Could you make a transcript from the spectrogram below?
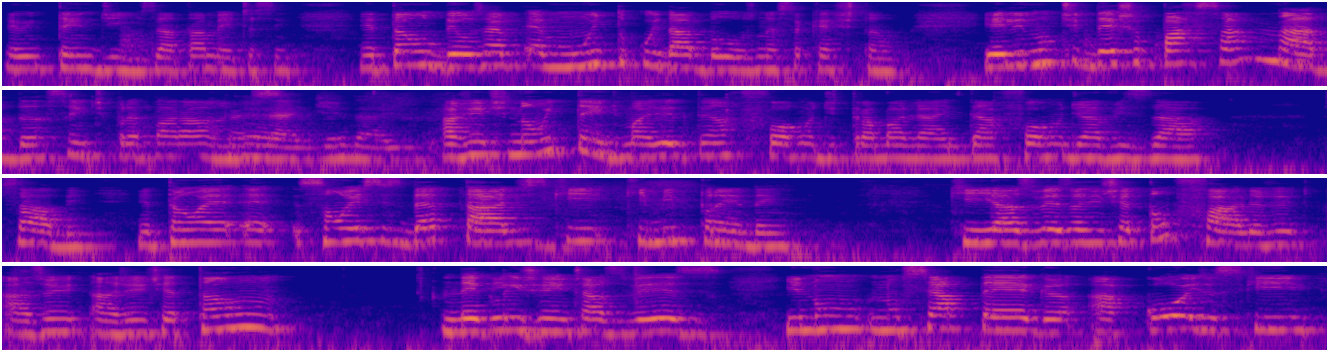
Eu entendi exatamente assim. Então, Deus é, é muito cuidadoso nessa questão. Ele não te deixa passar nada sem te preparar antes. É, verdade. A gente não entende, mas ele tem a forma de trabalhar, ele tem a forma de avisar, sabe? Então, é, é- são esses detalhes que, que me prendem. Que às vezes a gente é tão falha, a gente, a gente, a gente é tão negligente às vezes e não, não se apega a coisas que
